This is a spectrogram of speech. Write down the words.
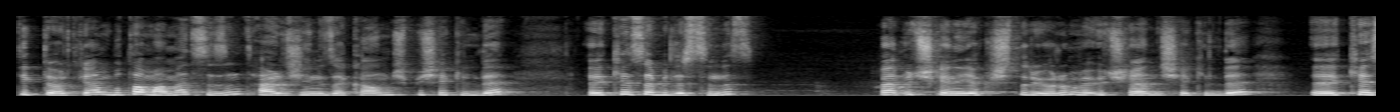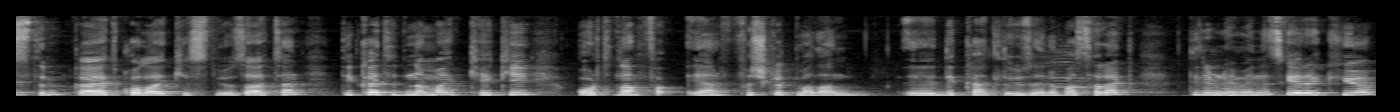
dikdörtgen bu tamamen sizin tercihinize kalmış bir şekilde e, kesebilirsiniz. Ben üçgeni yakıştırıyorum ve üçgen şekilde e, kestim. Gayet kolay kesiliyor. Zaten dikkat edin ama keki ortadan yani fışkırtmadan e, dikkatli üzerine basarak dilimlemeniz gerekiyor.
